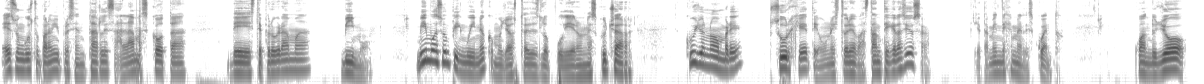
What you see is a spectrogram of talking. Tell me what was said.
es un gusto para mí presentarles a la mascota de este programa, Vimo. Vimo es un pingüino, como ya ustedes lo pudieron escuchar, cuyo nombre surge de una historia bastante graciosa, que también déjenme les cuento. Cuando yo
